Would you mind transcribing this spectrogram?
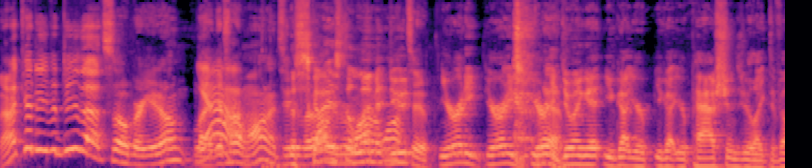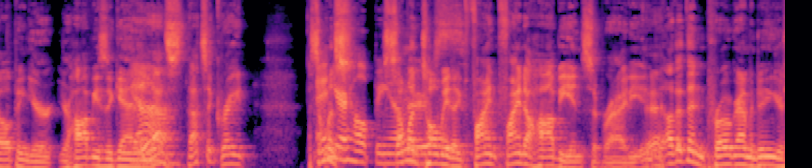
I could even do that sober, you know? Like if I wanted to. The but I don't sky's the limit, dude. to. You're already you're already you're already Yeah. doing it. You got your you got your passions. You're like developing your your hobbies again. And Yeah. that's that's a great. Someone's- you're helping Someone told me to find find a hobby in sobriety, Yeah. other than program and doing your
